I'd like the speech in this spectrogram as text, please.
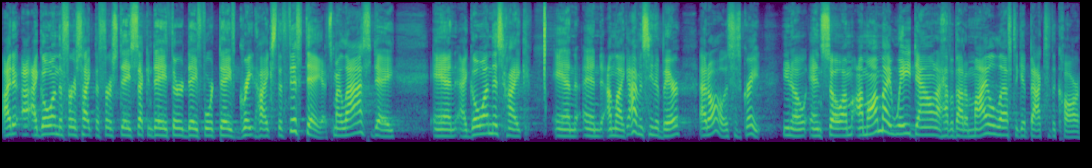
I, I go on the first hike the first day, second day, third day, fourth day, great hikes. The fifth day, it's my last day, and I go on this hike, and, and I'm like, I haven't seen a bear at all. This is great. You know, and so I'm, I'm on my way down. I have about a mile left to get back to the car,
